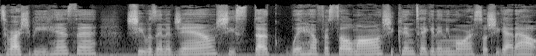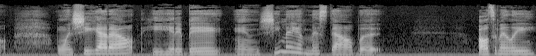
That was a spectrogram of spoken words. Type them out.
Taraji P. Henson she was in a jam. She stuck with him for so long. She couldn't take it anymore, so she got out. When she got out, he hit it big, and she may have missed out, but ultimately,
